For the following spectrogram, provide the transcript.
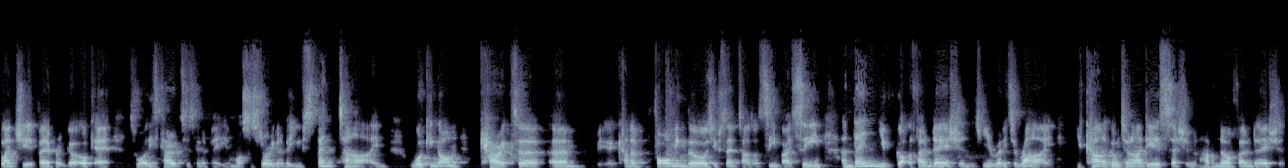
blank sheet of paper and go, okay, so what are these characters going to be and what's the story going to be? You've spent time working on character, um, kind of forming those. You've spent time on scene by scene, and then you've got the foundations and you're ready to write. You can't go into an ideas session and have no foundations.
